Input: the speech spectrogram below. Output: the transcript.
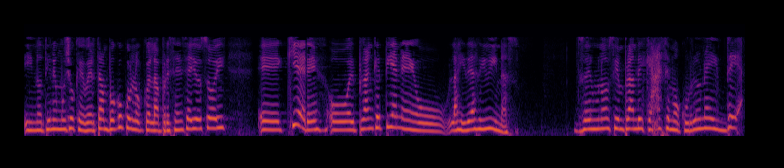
y no tienen mucho que ver tampoco con lo que la presencia yo soy eh, quiere o el plan que tiene o las ideas divinas. Entonces uno siempre anda y que, ay, se me ocurrió una idea.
